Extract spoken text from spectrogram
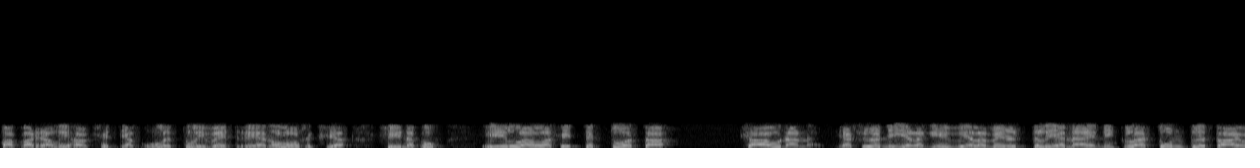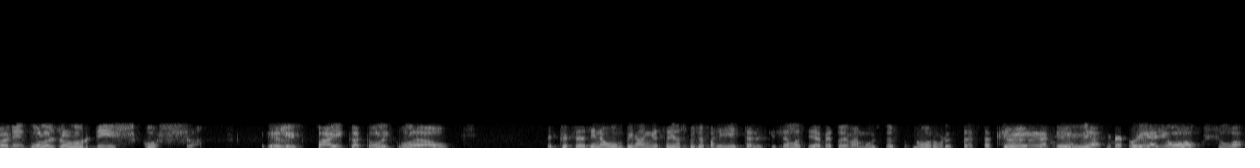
pakaralihakset ja kuule tuli vetreän oloseksi. Ja siinä kun illalla sitten tuota saunan ja syönnin jälkeen vielä venytteli ja näin, niin kyllä tuntui, että aivan niin kuin olisi ollut diskossa. Eli paikat oli kuule auki. Etkö se siinä umpihangessa joskus jopa hiihtänytkin sellaisia vetoja, mä muistan joskus nuoruudesta, että... Kyllä, kyllä. Ja juoksua.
